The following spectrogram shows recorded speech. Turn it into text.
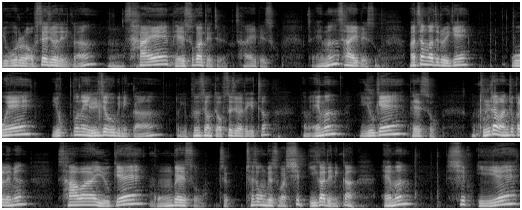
요거를 없애줘야 되니까 4의 배수가 되죠. 4의 배수. 자, m은 4의 배수. 마찬가지로 이게 5의 6분의 1제곱이니까 또 이게 분수 형태 없애줘야 되겠죠? 그럼 m은 6의 배수. 둘 다 만족하려면 4와 6의 공배수, 즉 최소 공배수가 12가 되니까 m은 12의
